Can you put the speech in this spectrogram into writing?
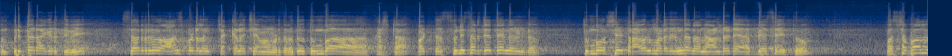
ಒಂದು ಪ್ರಿಪೇರ್ ಆಗಿರ್ತೀವಿ. ಸರ್ ಹಾಸ್ಪಿಟಲ್ ಚಕ್ಕನ ಚೇಂಜ್ ಮಾಡ್ತಾರೆ. ಅದು ತುಂಬಾ ಕಷ್ಟ. ಬಟ್ ಸುನಿ ಸರ್ ಜೊತೆ ನಾನು ತುಂಬ ವರ್ಷ ಟ್ರಾವೆಲ್ ಮಾಡೋದ್ರಿಂದ ನಾನು ಆಲ್ರೆಡಿ ಅಭ್ಯಾಸ ಇತ್ತು. ಫಸ್ಟ್ ಆಫ್ ಆಲ್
